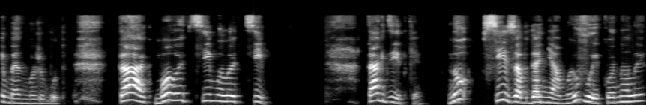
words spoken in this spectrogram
Імен може бути. Так, молодці, молодці. Так, дітки, ну, всі завдання ми виконали.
